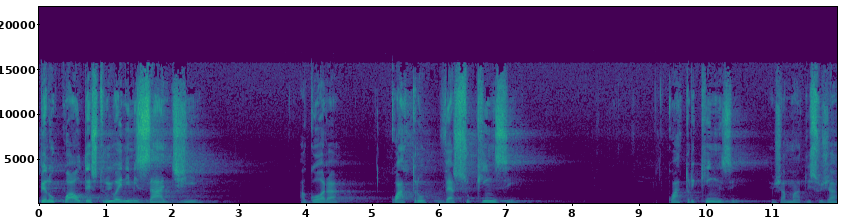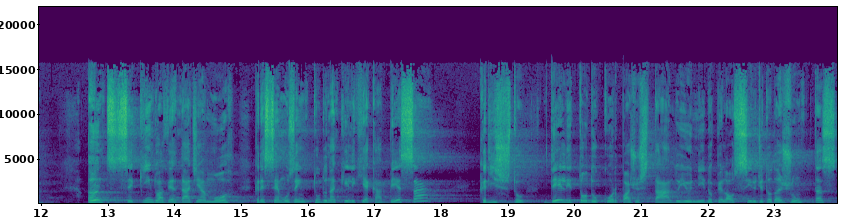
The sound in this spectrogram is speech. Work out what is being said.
pelo qual destruiu a inimizade Agora, 4, verso 15. 4 e 15. Eu já mato isso já. Antes, seguindo a verdade em amor, crescemos em tudo naquele que é cabeça, Cristo. Dele todo o corpo ajustado e unido pelo auxílio de todas juntas,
